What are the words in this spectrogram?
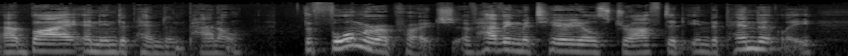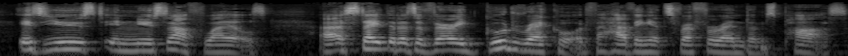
uh, by an independent panel. The former approach of having materials drafted independently is used in New South Wales, a state that has a very good record for having its referendums pass.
